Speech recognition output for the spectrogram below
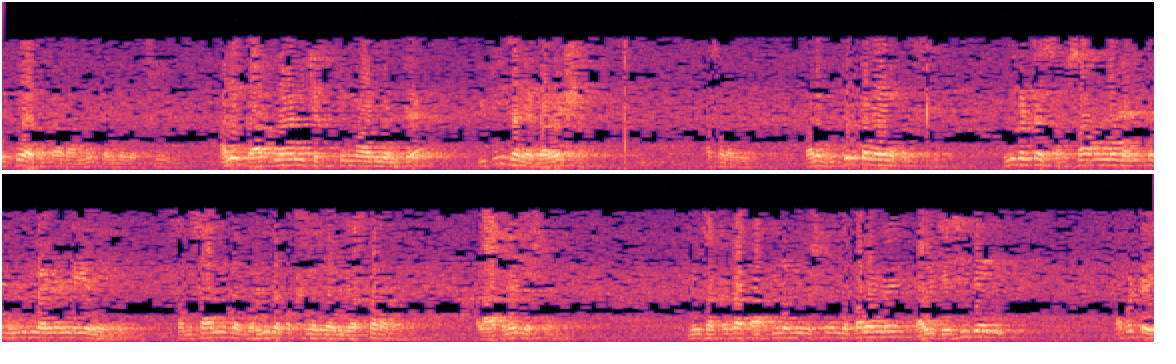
ఎక్కువ అధికారాన్ని పొందవచ్చు. అని గాడ్మ్యాన్ చెప్తున్నాడు అంటే ఇట్ ఈజ్ అన్ ఎబరేషన్ అసలు అది చాలా వికృతమైన పరిస్థితి. ఎందుకంటే సంసారంలో మరింత ముందుకు వెళ్ళండి అని సంసారానికి బరువు చెప్పక్కర్లేదు వాళ్ళు చేస్తారా అలా అతనే చేస్తున్నాను నువ్వు చక్కగా పార్టీలన్నీ విషయం చెప్పాలండి. వాళ్ళు చేసేదేది కాబట్టి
